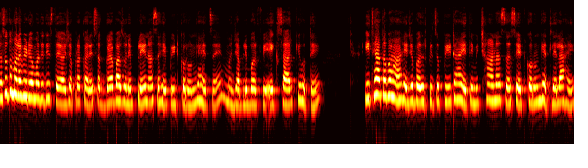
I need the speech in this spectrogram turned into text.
जसं तुम्हाला व्हिडिओमध्ये दिसतंय अशा प्रकारे सगळ्या बाजूने प्लेन असं हे पीठ करून घ्यायचंय. म्हणजे आपली बर्फी एकसारखी होते. इथे आता पहा हे जे बर्फीचं पीठ आहे ते मी छान असं सेट करून घेतलेलं आहे.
